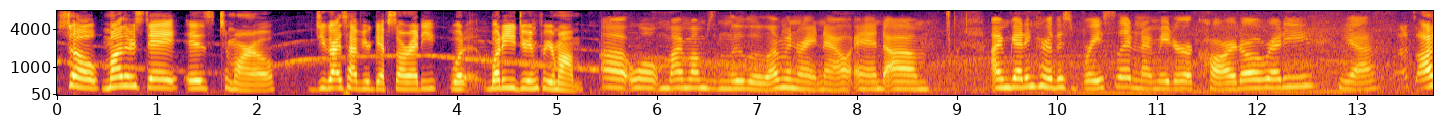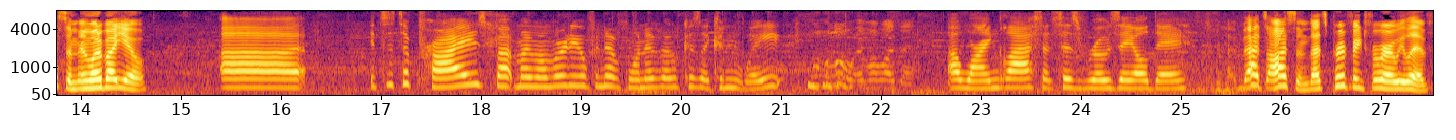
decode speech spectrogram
So, Mother's Day is tomorrow. Do you guys have your gifts already? What What are you doing for your mom? Uh, well, my mom's in Lululemon right now, and um, I'm getting her this bracelet, and I made her a card already. Yeah. That's awesome. And what about you? Uh, it's a surprise, but my mom already opened up one of them because I couldn't wait. and what was it? A wine glass that says rose all day. That's awesome. That's perfect for where we live.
